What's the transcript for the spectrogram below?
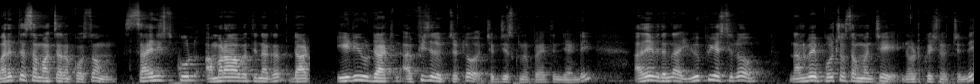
మరింత సమాచారం కోసం Sainik school Amaravati Nagar dot EDU dot in official వెబ్సైట్లో చెక్ చేసుకునే ప్రయత్నం చేయండి. అదేవిధంగా యూపీఎస్సీలో నలభై పోస్టులకు సంబంధించి నోటిఫికేషన్ వచ్చింది.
